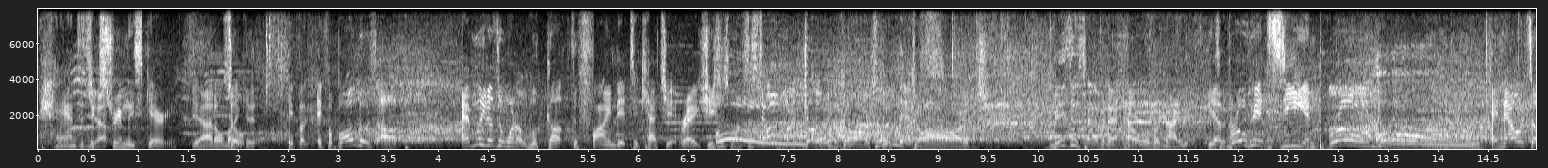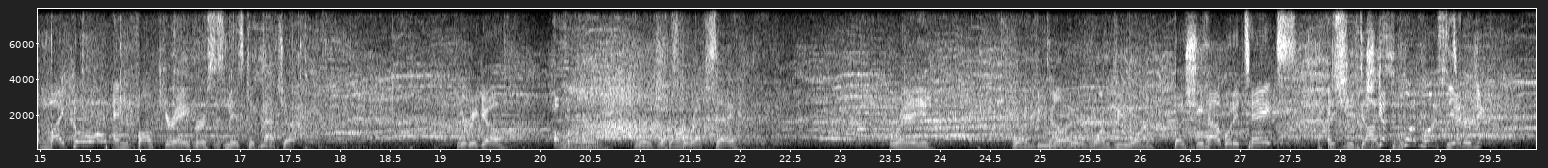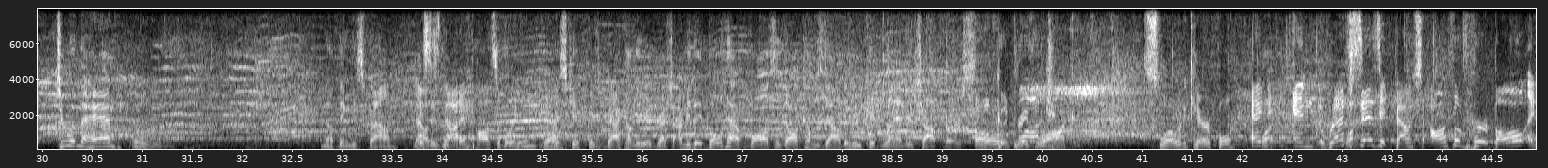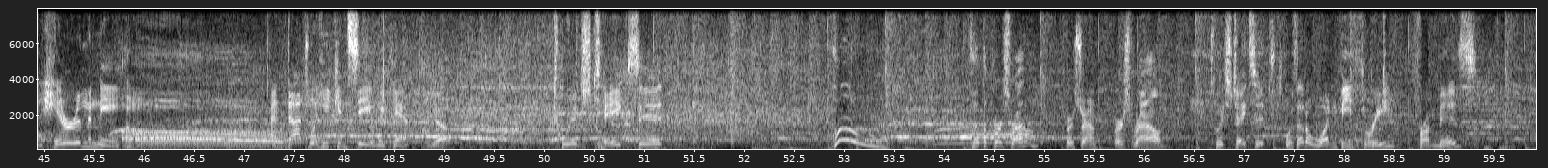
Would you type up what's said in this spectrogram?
hands. It's Yep. extremely scary. Yeah, I don't So like it. If a, if a ball goes up, Emily doesn't want to look up to find it to catch it, right? She just wants to. Oh, oh my god! Oh my gosh, the dodge. Miz is having a hell of a night. Yeah, tonight. bro hit Z and prone. Oh. And now it's a Michael and Valkyrae versus Mizkif matchup. Here we go. Oh, great What's shot. the ref say? Ray 1v1. down to 1v1. Does she have what it takes? And she does. She got the bloodlust. The energy. Two in the hand. Oh. Nothing is found. Now This it's is not impossible here. This kid is back on the aggression. I mean, they both have balls. It all comes down to who could land the shot first. Oh, Good great block. block. Slow and careful. And, What? and ref says it bounced off of her ball and hit her in the knee. Oh. And that's what he can see and we can't. Yep. Twitch takes it. Is that the first round? First round. First round. Twitch takes it. Was that a 1v3 from Miz?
